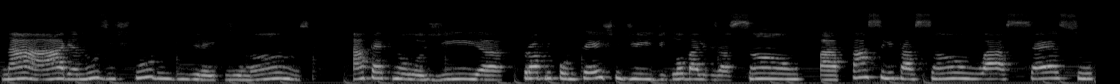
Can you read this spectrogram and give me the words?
na área, nos estudos dos direitos humanos, a tecnologia, próprio contexto de, de globalização, a facilitação, o acesso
